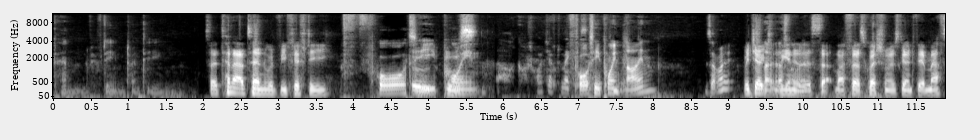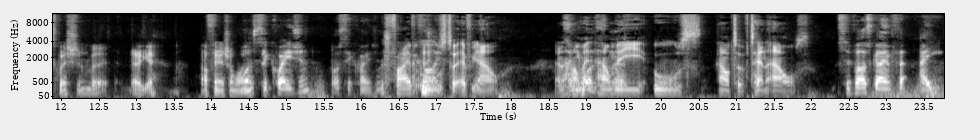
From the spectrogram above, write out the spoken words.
10, 15, 20, So ten out of ten would be fifty. 40 Ooh, point, Oh gosh, why'd you have to make 40.9? Is that right? We joked No, at the beginning not of right. this that my first question was going to be a maths question, but there we go. I'll finish on one. What's the equation? What's the equation? There's five ools to every owl. And how, you ma- how to- many ools out of 10 owls? So if I was going for eight,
